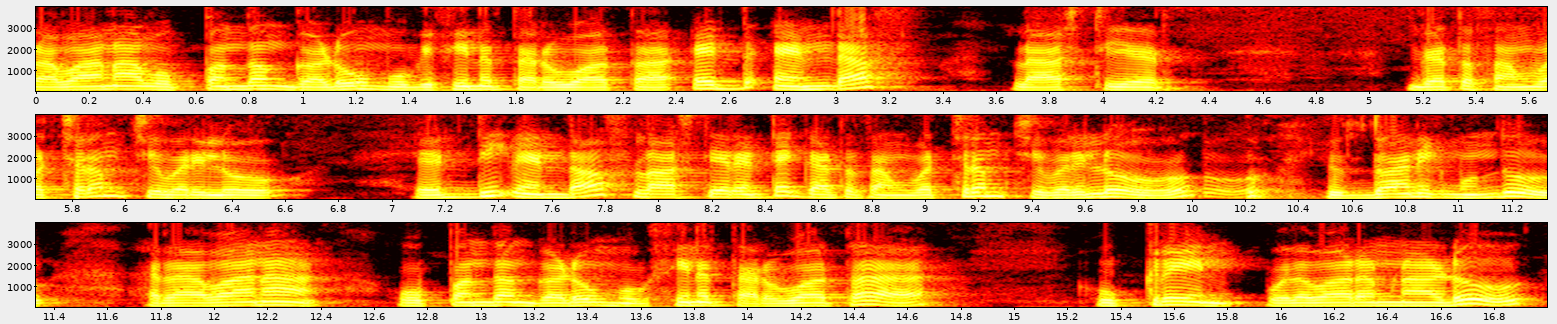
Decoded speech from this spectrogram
రవాణా ఒప్పందం గడువు ముగిసిన తరువాత at the end of last year గత సంవత్సరం చివరిలో at the end of last year అంటే గత సంవత్సరం చివరిలో యుద్ధానికి ముందు రవాణా ఒప్పందం గడువు ముగిసిన తరువాత ఉక్రెయిన్ బుధవారం నాడు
